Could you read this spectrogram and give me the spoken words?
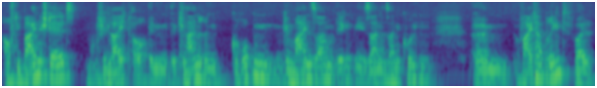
auf die Beine stellt, vielleicht auch in kleineren Gruppen gemeinsam irgendwie seine, seine Kunden ähm, weiterbringt, weil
